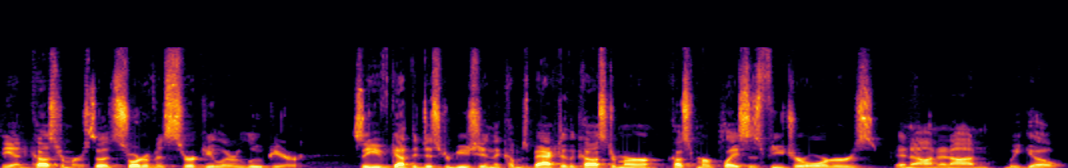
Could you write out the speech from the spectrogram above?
the end customer. So it's sort of a circular loop here. So you've got the distribution that comes back to the customer, customer places future orders, and on and on we go.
